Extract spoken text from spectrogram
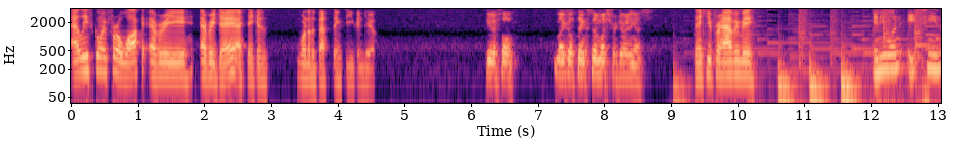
at least going for a walk every every day, I think is one of the best things that you can do. Beautiful, Michael. Thanks so much for joining us. Thank you for having me. Anyone 18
